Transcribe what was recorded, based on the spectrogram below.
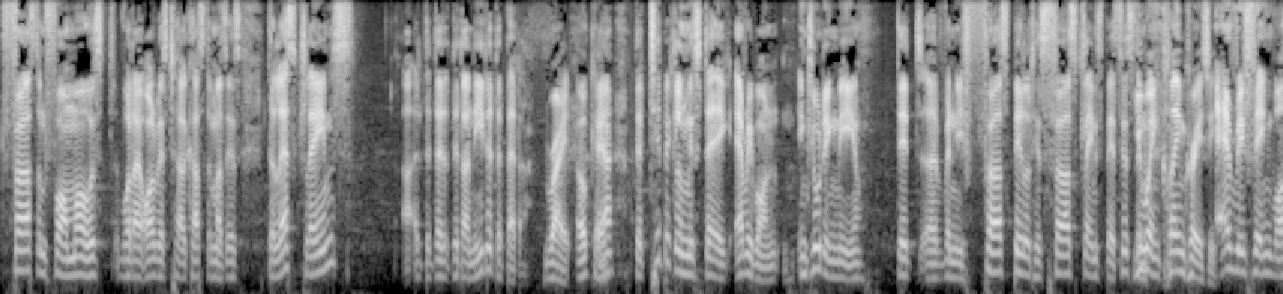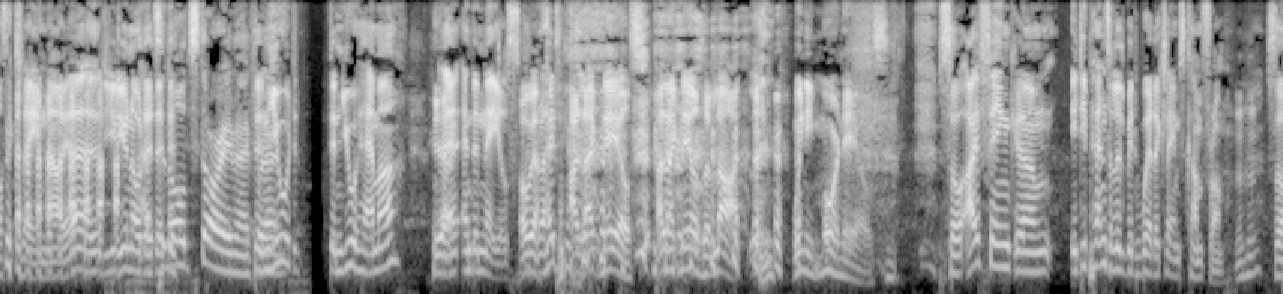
first and foremost, what I always tell customers is the less claims uh, that, that that are needed, the better. Right. Okay. Yeah. The typical mistake everyone, including me, did uh, when he first built his first claims-based system. You went claim crazy. everything was a claim now. Yeah. You, you know that That's the, an old story, my the new the new hammer and, and the nails. Oh yeah, Right. I like nails. I like nails a lot. we need more nails. So I think um, it depends a little bit where the claims come from. Mm-hmm. So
